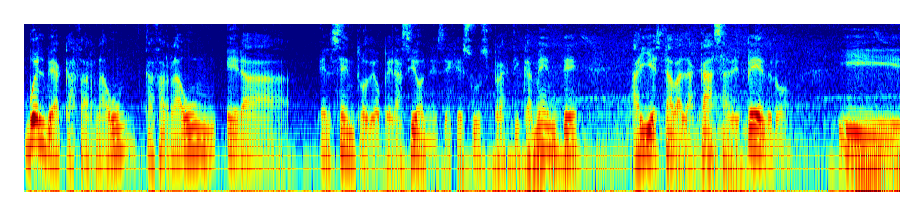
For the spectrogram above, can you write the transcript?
vuelve a Cafarnaún. Cafarnaún era el centro de operaciones de Jesús prácticamente. Ahí estaba la casa de Pedro y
